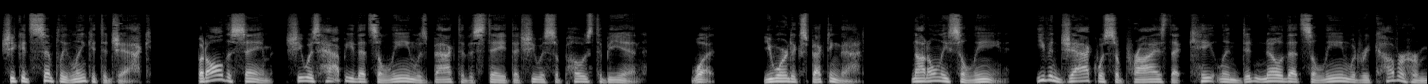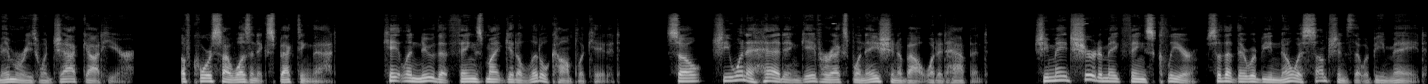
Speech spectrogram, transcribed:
She could simply link it to Jack. But all the same, she was happy that Celine was back to the state that she was supposed to be in. What? You weren't expecting that? Not only Celine, even Jack was surprised that Caitlin didn't know that Celine would recover her memories when Jack got here. Of course, I wasn't expecting that. Caitlin knew that things might get a little complicated. So, she went ahead and gave her explanation about what had happened. She made sure to make things clear so that there would be no assumptions that would be made.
